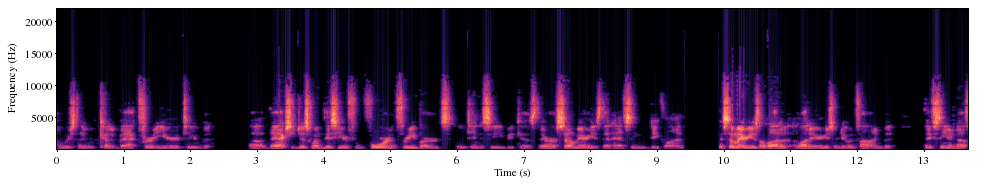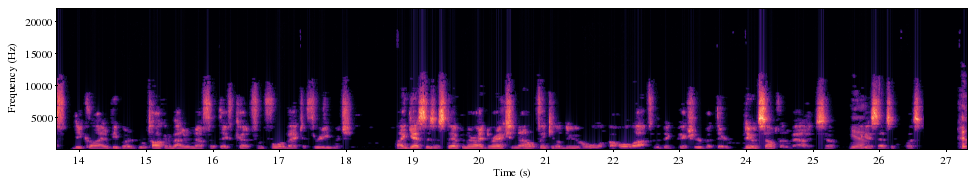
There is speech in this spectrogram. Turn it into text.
I wish they would cut it back for a year or two. But uh, they actually just went this year from four to three birds in Tennessee because there are some areas that have seen decline. In some areas, a lot of a lot of areas are doing fine, but they've seen enough decline and people are, were talking about it enough that they've cut from four back to three, which I guess is a step in the right direction. I don't think it'll do a whole, a whole lot for the big picture, but they're doing something about it. So Yeah, I guess that's a plus. They're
